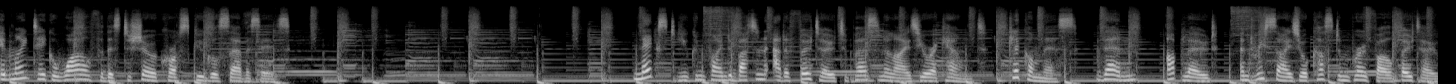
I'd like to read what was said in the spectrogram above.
It might take a while for this to show across Google services. Next, you can find a button Add a photo to personalize your account. Click on this. Then, upload and resize your custom profile photo.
